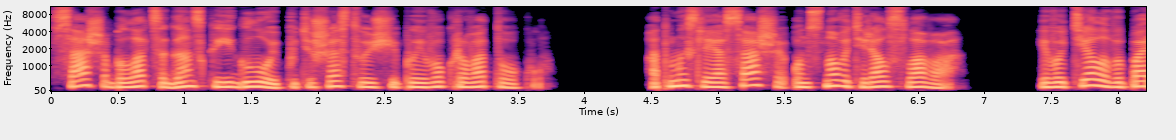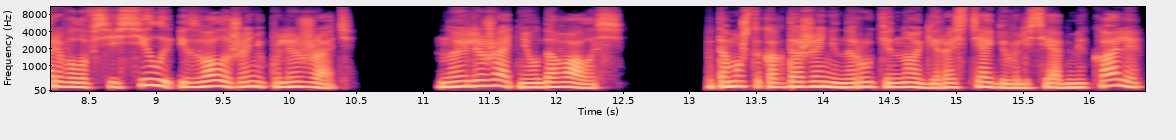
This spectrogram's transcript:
Саша была цыганской иглой, путешествующей по его кровотоку. От мыслей о Саше он снова терял слова. Его тело выпаривало все силы и звало Женю полежать. Но и лежать не удавалось. Потому что когда Женины руки-ноги растягивались и обмекали,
